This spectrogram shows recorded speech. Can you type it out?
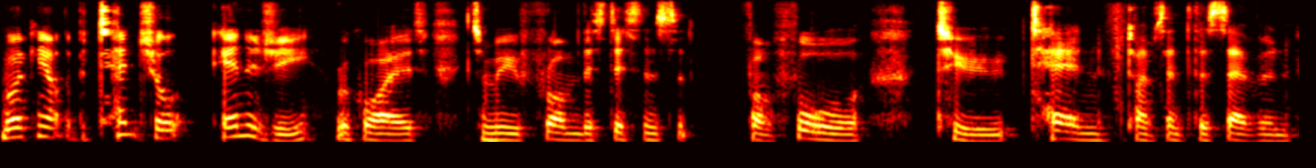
working out the potential energy required to move from this distance from 4 to 10 times 10 to the 7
